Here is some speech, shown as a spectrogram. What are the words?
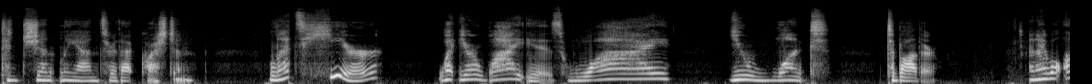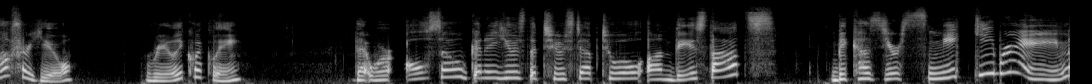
to gently answer that question let's hear what your why is, why you want to bother. And I will offer you really quickly that we're also going to use the two step tool on these thoughts because your sneaky brain,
